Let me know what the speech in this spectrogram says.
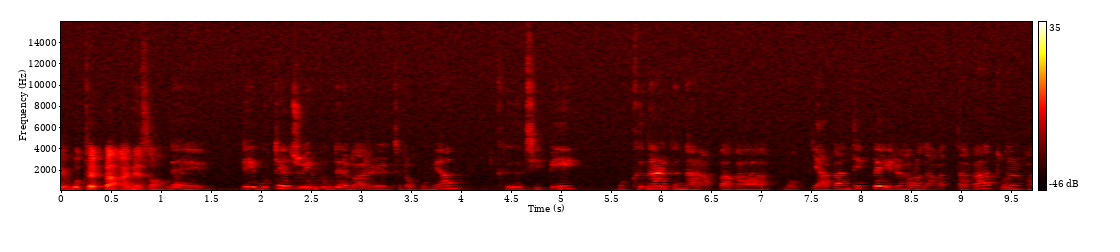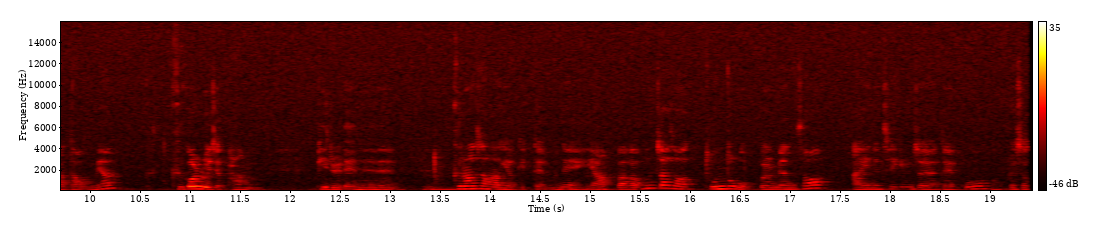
그 모텔방 안에서 네, 이 모텔 주인분들의 말을 들어보면 그 집이 뭐 그날 그날 아빠가 뭐 야간 택배 일을 하러 나갔다가 돈을 받아오면 그- 그걸로 이제 방비를 내는 음, 그런 상황이었기 때문에 이 음. 아빠가 혼자서 돈도 못 벌면서 아이는 책임져야 되고 어, 그래서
